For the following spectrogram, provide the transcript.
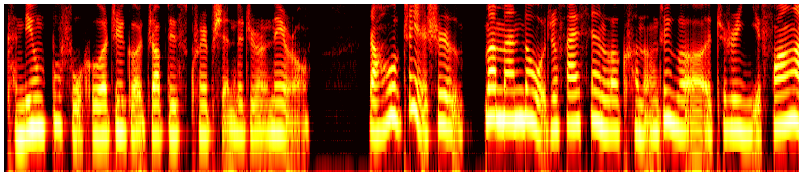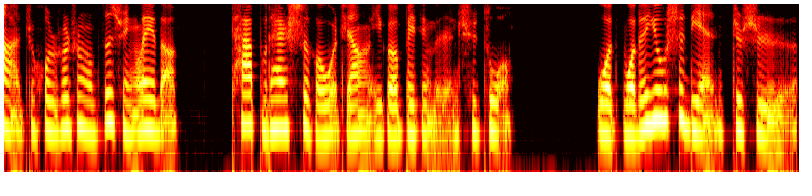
肯定不符合这个 job description 的这种内容。然后这也是慢慢的我就发现了，可能这个就是乙方啊，就或者说这种咨询类的，他不太适合我这样一个背景的人去做。我我的优势点就是。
